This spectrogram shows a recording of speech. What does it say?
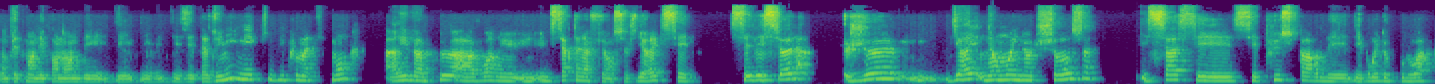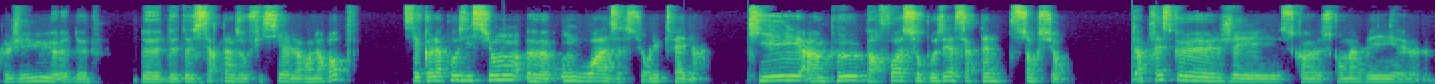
complètement dépendante des, des, des États-Unis, mais qui diplomatiquement arrive un peu à avoir une, certaine influence. Je dirais que c'est c'est les seuls. Je dirais néanmoins une autre chose, et ça c'est c'est plus par des, des bruits de couloir que j'ai eu euh, de, de, de, de certains officiels en Europe, c'est que la position euh, hongroise sur l'Ukraine, qui est un peu parfois s'opposer à certaines sanctions. D'après ce que j'ai, ce qu'on ce qu'on m'avait euh,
